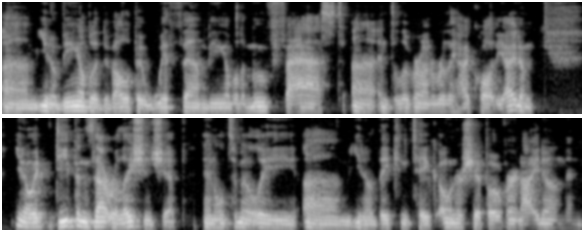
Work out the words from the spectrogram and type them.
um, you know, being able to develop it with them, being able to move fast uh, and deliver on a really high quality item, you know, it deepens that relationship. And ultimately, um, you know, they can take ownership over an item. And,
